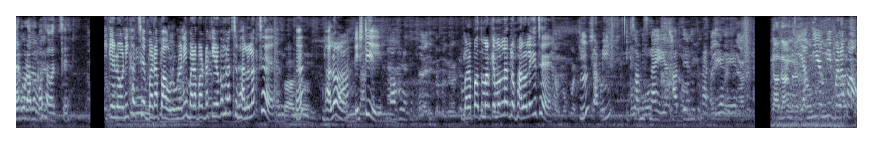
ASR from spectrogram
তারপর আবার কথা হচ্ছে। এদিকে রনি খাচ্ছে বাড়া পাও রনি বাড়া পাওটা কীরকম লাগছে? ভালো লাগছে? হ্যাঁ? ভালো? টেস্টি? বাড়া পাও তোমার কেমন লাগল? ভালো লেগেছে? বড়া পাও।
